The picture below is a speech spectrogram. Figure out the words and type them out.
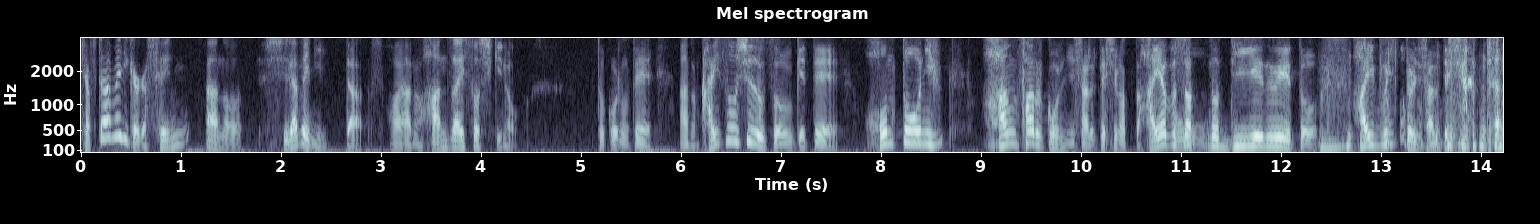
キャプテンアメリカがせんあの調べに行った、はい。あの犯罪組織のところで、あの改造手術を受けて、本当に反ファルコンにされてしまった、ハヤブサの DNA とハイブリッドにされてしまった、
